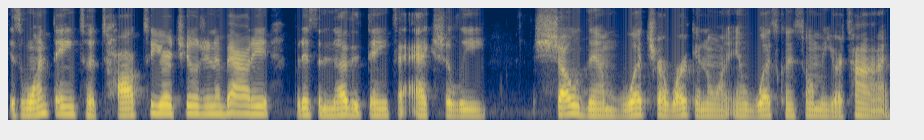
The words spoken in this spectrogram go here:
It's one thing to talk to your children about it, but it's another thing to actually show them what you're working on and what's consuming your time.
